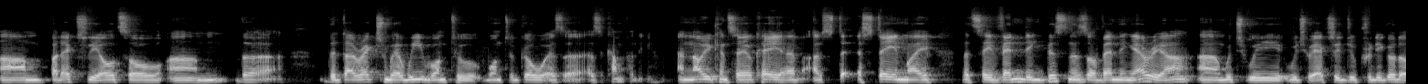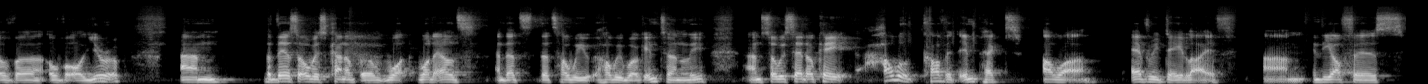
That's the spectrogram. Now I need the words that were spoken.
um, but actually also um, the the direction where we want to want to go as a as a company. And now you can say, okay, I, I, st- I stay in my let's say vending business or vending area, um, which we which we actually do pretty good over over all Europe. Um, but there's always kind of a what what else, and that's that's how we how we work internally. Um, so we said, okay, how will COVID impact our everyday life um, in the office?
